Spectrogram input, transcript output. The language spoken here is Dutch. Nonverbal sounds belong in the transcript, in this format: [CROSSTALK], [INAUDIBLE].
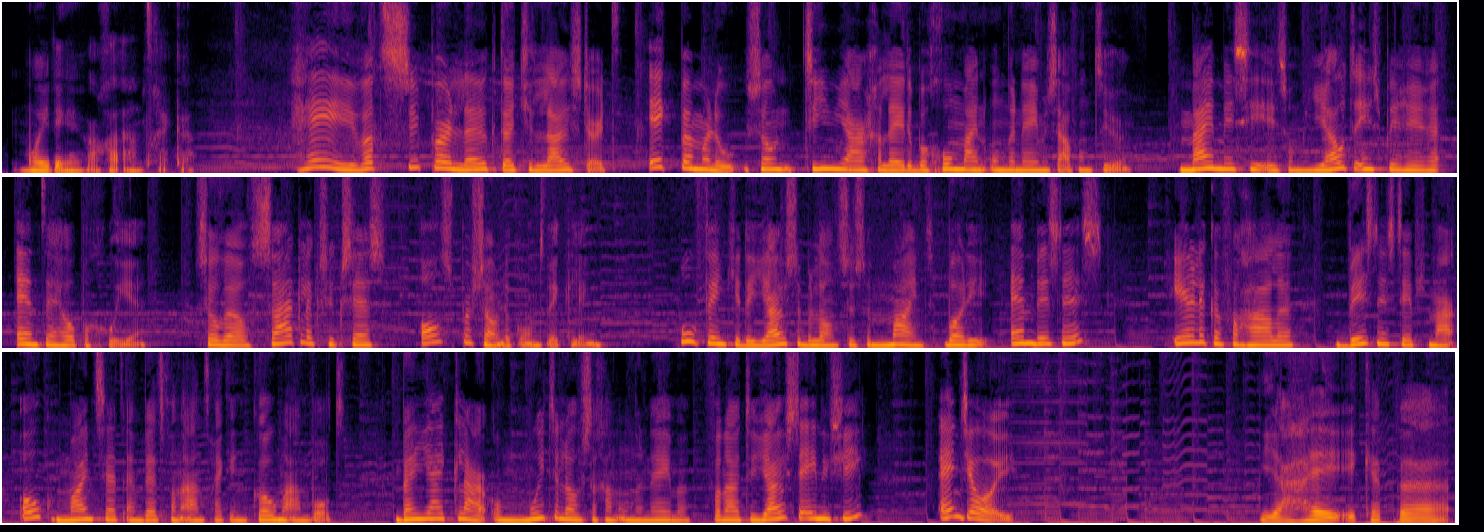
mooie dingen kan gaan aantrekken. Hey, wat super leuk dat je luistert. Ik ben Marlou. Zo'n 10 jaar geleden begon mijn ondernemersavontuur. Mijn missie is om jou te inspireren en te helpen groeien. Zowel zakelijk succes als persoonlijke ontwikkeling. Hoe vind je de juiste balans tussen mind, body en business? Eerlijke verhalen, business tips, maar ook mindset en wet van aantrekking komen aan bod. Ben jij klaar om moeiteloos te gaan ondernemen vanuit de juiste energie? Enjoy! Ja, hey, ik heb uh,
